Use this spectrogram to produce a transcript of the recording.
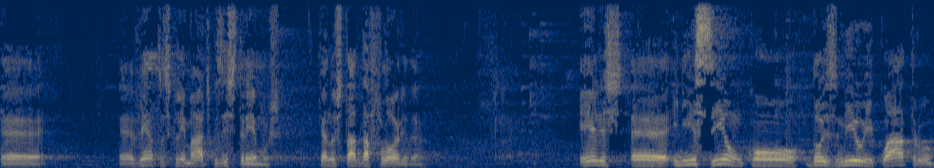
é, eventos climáticos extremos, que é no estado da Flórida. Eles é, iniciam com 2004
